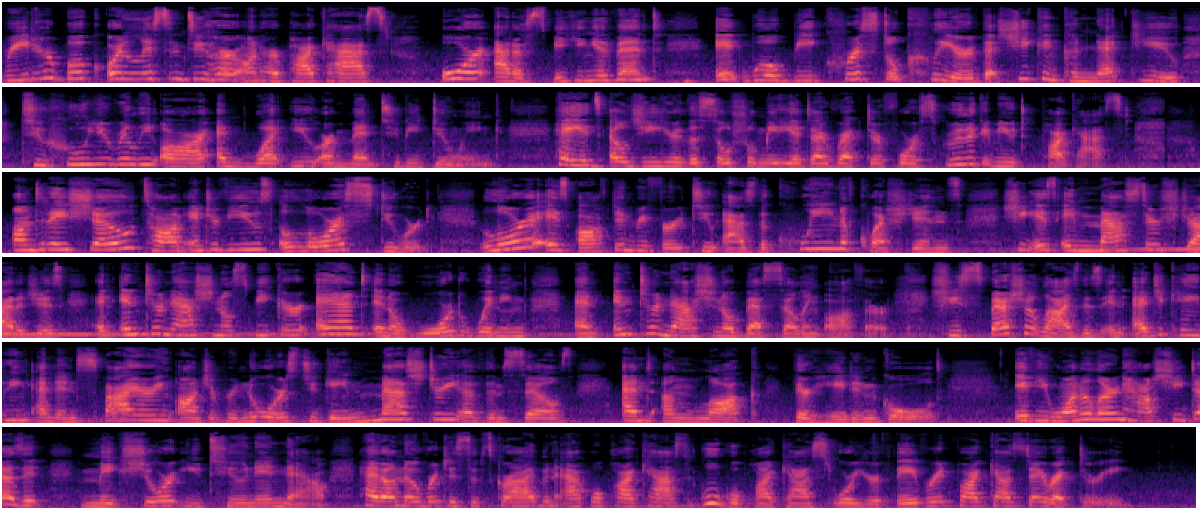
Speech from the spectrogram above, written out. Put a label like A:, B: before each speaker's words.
A: read her book or listen to her on her podcast or at a speaking event, it will be crystal clear that she can connect you to who you really are and what you are meant to be doing. Hey, it's LG here, the social media director for Screw the Commute podcast. On today's show, Tom interviews Laura Steward. Laura is often referred to as the Queen of Questions. She is a master strategist, an international speaker, and an award winning and international best selling author. She specializes in educating and inspiring entrepreneurs to gain mastery of themselves and unlock their hidden gold. If you want to learn how she does it, make sure you tune in now. Head on over to subscribe in Apple Podcasts, Google Podcasts, or your favorite podcast directory.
